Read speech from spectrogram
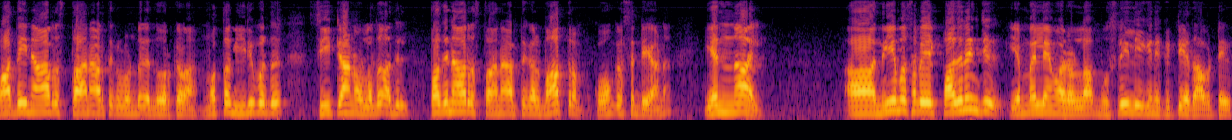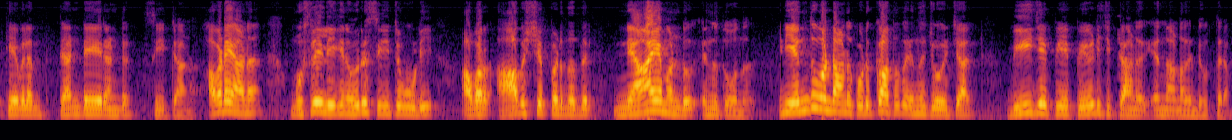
പതിനാറ് സ്ഥാനാർത്ഥികളുണ്ട് എന്ന് ഓർക്കണം മൊത്തം ഇരുപത് സീറ്റാണുള്ളത്. അതിൽ പതിനാറ് സ്ഥാനാർത്ഥികൾ മാത്രം കോൺഗ്രസിന്റെയാണ് എന്നാൽ നിയമസഭയിൽ പതിനഞ്ച് എം എൽ എമാരുള്ള മുസ്ലിം ലീഗിന് കിട്ടിയതാവട്ടെ കേവലം രണ്ടേ രണ്ട് സീറ്റാണ്. അവിടെയാണ് മുസ്ലിം ലീഗിന് ഒരു സീറ്റ് കൂടി അവർ ആവശ്യപ്പെടുന്നതിൽ ന്യായമുണ്ട് എന്ന് തോന്നുന്നത്. ഇനി എന്തുകൊണ്ടാണ് കൊടുക്കാത്തത് എന്ന് ചോദിച്ചാൽ ബി ജെ പിയെ പേടിച്ചിട്ടാണ് എന്നാണ് അതിന്റെ ഉത്തരം.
